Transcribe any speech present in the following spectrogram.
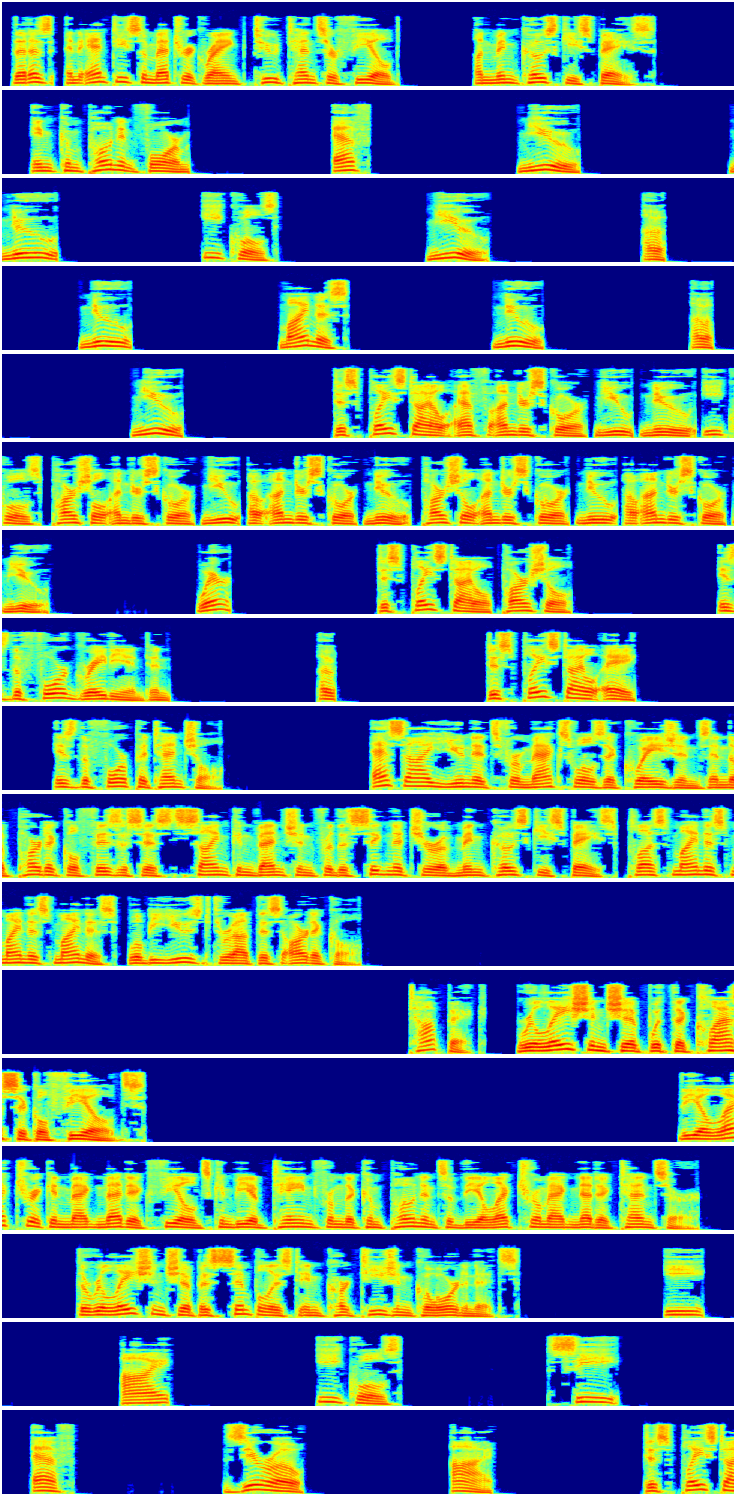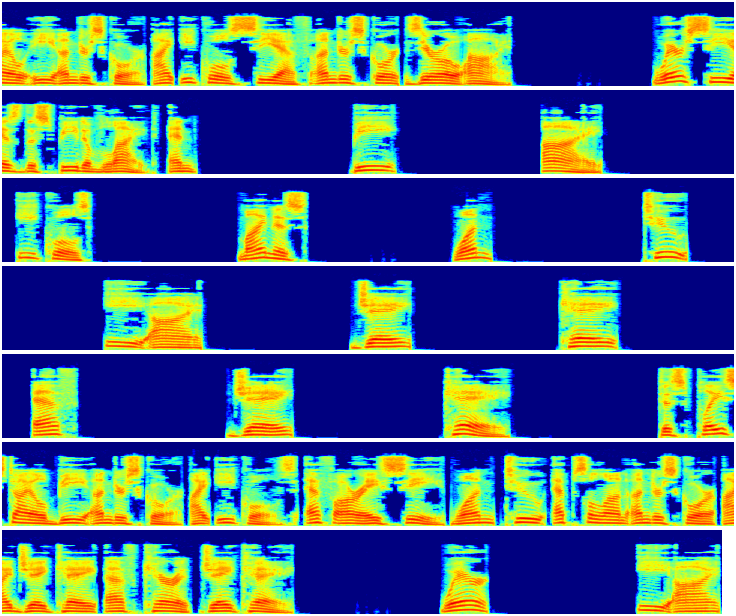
that is, an antisymmetric rank 2 tensor field on Minkowski space. In component form F mu nu equals mu a nu minus nu a mu Display style f underscore mu nu equals partial underscore mu a underscore nu partial underscore nu a underscore mu, where display style partial is the four gradient and a display style a is the four potential. SI units for Maxwell's equations and the particle physicists' sign convention for the signature of Minkowski space plus minus minus minus will be used throughout this article. Topic: Relationship with the classical fields. The electric and magnetic fields can be obtained from the components of the electromagnetic tensor. The relationship is simplest in Cartesian coordinates. E I equals C F zero I Display style e underscore i equals cf underscore zero i, where c is the speed of light, and b i equals minus one two e i j k f j k Display style b underscore i equals frac 1 2 epsilon underscore i j k f caret j k, where e i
